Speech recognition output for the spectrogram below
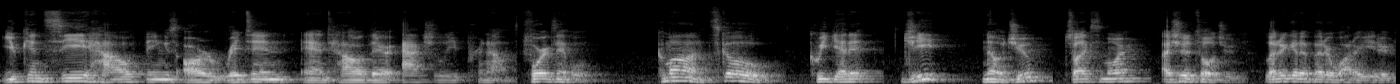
You can see how things are written and how they're actually pronounced. For example, come on, let's go. Can we get it? G? No, Jew? Would you like some more? I should have told you. Let her get a better water heater,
